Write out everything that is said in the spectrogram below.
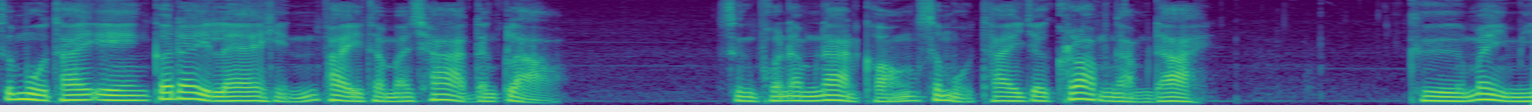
สมุทัยเองก็ได้แลเห็นภัยธรรมชาติดังกล่าว ซึ่งพลอำนาจของสมุทัยจะครอบงำได้ คือไม่มี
